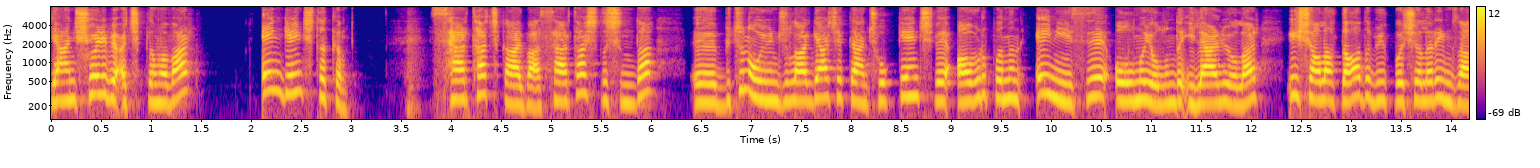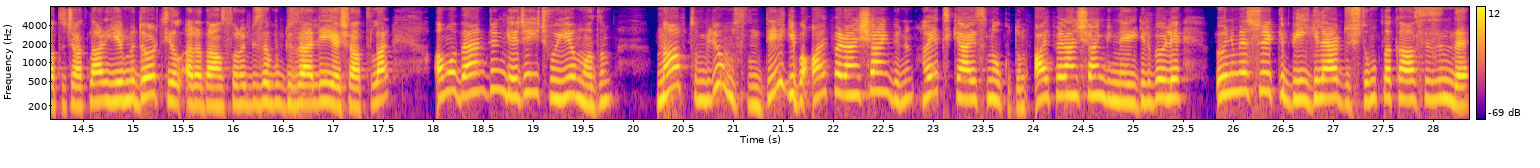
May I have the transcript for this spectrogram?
yani şöyle bir açıklama var. En genç takım. Sertaç galiba. Sertaç dışında e, bütün oyuncular gerçekten çok genç ve Avrupa'nın en iyisi olma yolunda ilerliyorlar. İnşallah daha da büyük başarılara imza atacaklar. 24 yıl aradan sonra bize bu güzelliği yaşattılar. Ama ben dün gece hiç uyuyamadım. Ne yaptım biliyor musun? Deli gibi Alperen Şengün'ün hayat hikayesini okudum. Alperen Şengün'le ilgili böyle önüme sürekli bilgiler düştü. Mutlaka sizin de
